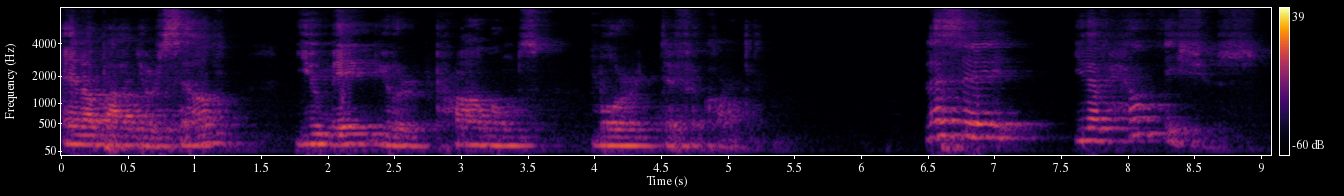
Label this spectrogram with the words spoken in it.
and about yourself, you make your problems more difficult. Let's say you have health issues.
